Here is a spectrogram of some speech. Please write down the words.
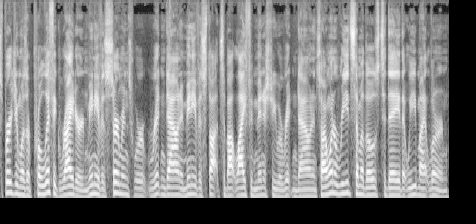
Spurgeon was a prolific writer, and many of his sermons were written down, and many of his thoughts about life and ministry were written down. And so I want to read some of those today that we might learn.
